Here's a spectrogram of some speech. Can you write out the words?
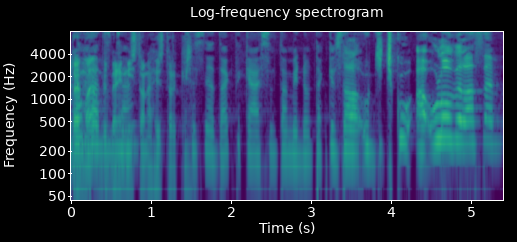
to je moje oblíbené místo na historky. Přesně tak, tak já jsem tam jednou taky vzala udičku a ulovila jsem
